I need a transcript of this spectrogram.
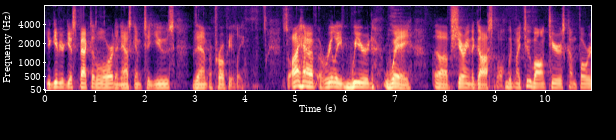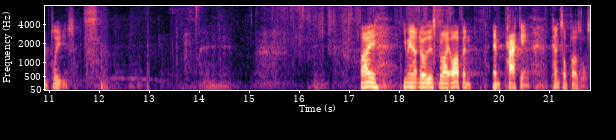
you give your gifts back to the Lord and ask Him to use them appropriately. So I have a really weird way of sharing the gospel. Would my two volunteers come forward, please? I, you may not know this, but I often am packing pencil puzzles.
